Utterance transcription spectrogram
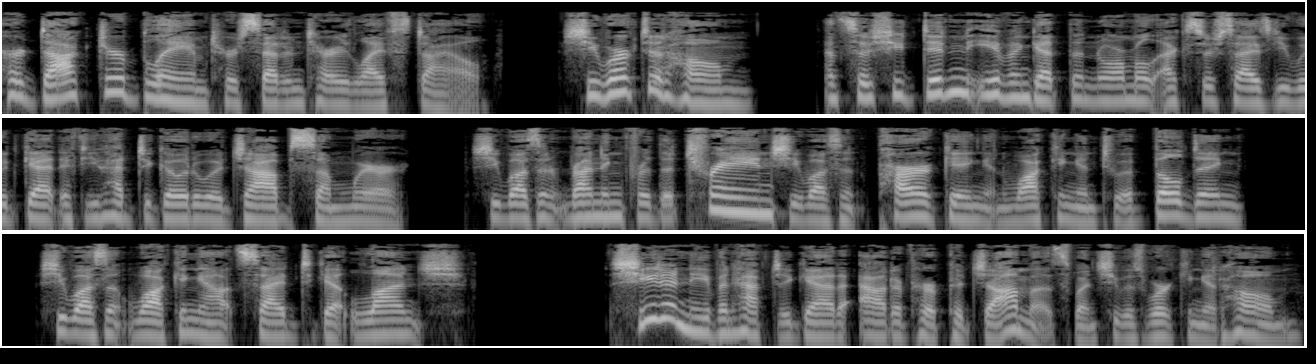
Her doctor blamed her sedentary lifestyle. She worked at home, and so she didn't even get the normal exercise you would get if you had to go to a job somewhere. She wasn't running for the train, she wasn't parking and walking into a building, she wasn't walking outside to get lunch. She didn't even have to get out of her pajamas when she was working at home.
